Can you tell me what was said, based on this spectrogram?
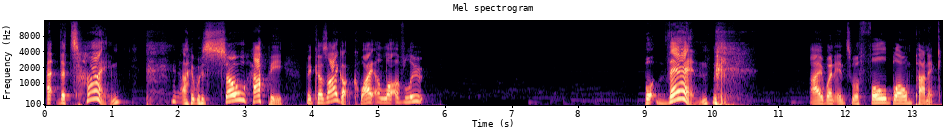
At the time, I was so happy because I got quite a lot of loot. But then I went into a full blown panic.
